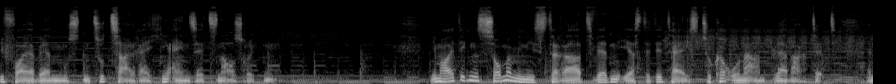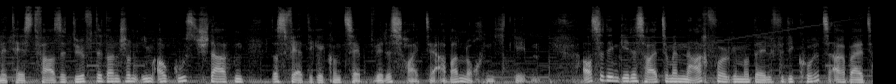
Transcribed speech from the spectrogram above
Die Feuerwehren mussten zu zahlreichen Einsätzen ausrücken. Im heutigen Sommerministerrat werden erste Details zur Corona-Ampel erwartet. Eine Testphase dürfte dann schon im August starten. Das fertige Konzept wird es heute aber noch nicht geben. Außerdem geht es heute um ein Nachfolgemodell für die Kurzarbeit.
